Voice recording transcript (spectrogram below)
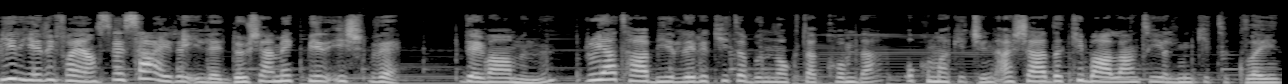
bir yeri fayans vesaire ile döşemek bir iş ve devamını Rüya Tabirleri kitabı.com'da okumak için aşağıdaki bağlantıya linki tıklayın.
